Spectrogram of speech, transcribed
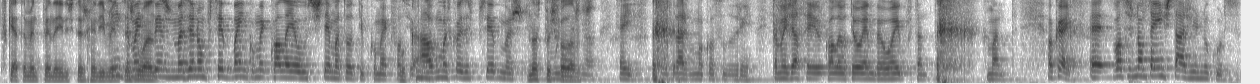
Se calhar também depende aí dos teus Sim, rendimentos, as também nuances. depende, mas eu não percebo bem como é, qual é o sistema todo, tipo, como é que funciona. Ok. Há algumas coisas percebo, mas. Nós depois muitas falamos. Não. É isso, dás-me uma consultoria. Também já sei qual é o teu MBA, portanto, mande Ok, eh, vocês não têm estágios no curso?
